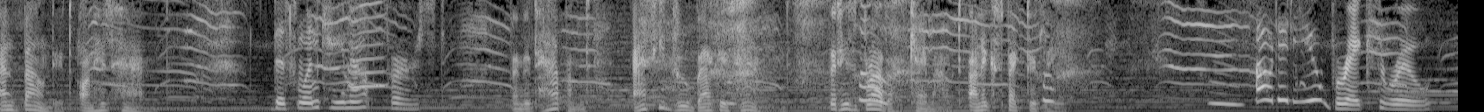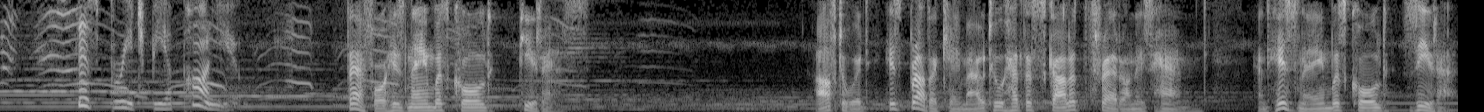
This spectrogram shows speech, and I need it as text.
and bound it on his hand. This one came out first. And it happened, as he drew back his hand, that his brother came out unexpectedly. How did you break through? This breach be upon you. Therefore his name was called Perez. Afterward, his brother came out who had the scarlet thread on his hand, and his name was called Zerah.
